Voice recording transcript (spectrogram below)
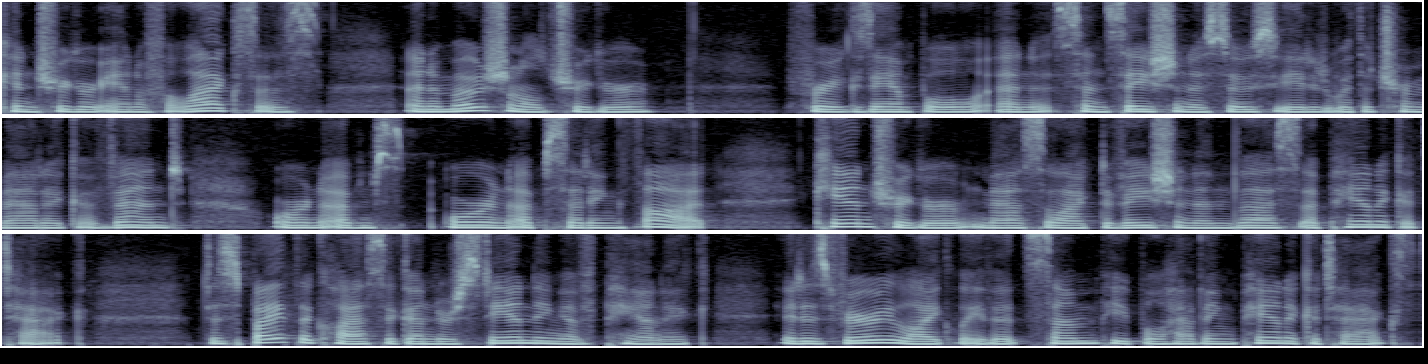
can trigger anaphylaxis, an emotional trigger, for example, a sensation associated with a traumatic event or an, ups- or an upsetting thought, can trigger mast cell activation and thus a panic attack. Despite the classic understanding of panic, it is very likely that some people having panic attacks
